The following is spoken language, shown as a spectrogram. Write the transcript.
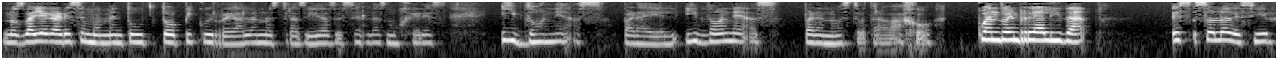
nos va a llegar ese momento utópico y real a nuestras vidas de ser las mujeres idóneas para Él, idóneas para nuestro trabajo, cuando en realidad es solo decir,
